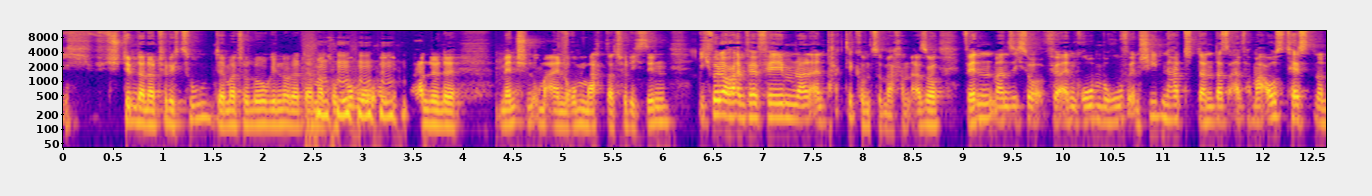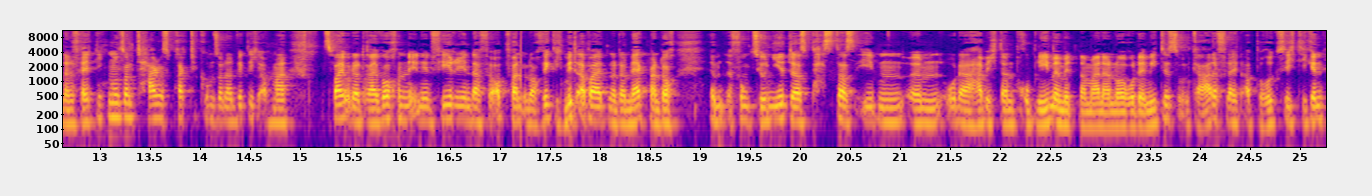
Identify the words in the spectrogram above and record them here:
ich stimme da natürlich zu, Dermatologin oder Dermatologe oder handelnde Menschen um einen rum macht natürlich Sinn. Ich würde auch einfach empfehlen, mal ein Praktikum zu machen. Also wenn man sich so für einen groben Beruf entschieden hat, dann das einfach mal austesten und dann vielleicht nicht nur so ein Tagespraktikum, sondern wirklich auch mal zwei oder drei Wochen in den Ferien dafür opfern und auch wirklich mitarbeiten. Und dann merkt man doch, ähm, funktioniert das, passt das eben ähm, oder habe ich dann Probleme mit meiner Neurodermitis und gerade vielleicht auch berücksichtigen,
